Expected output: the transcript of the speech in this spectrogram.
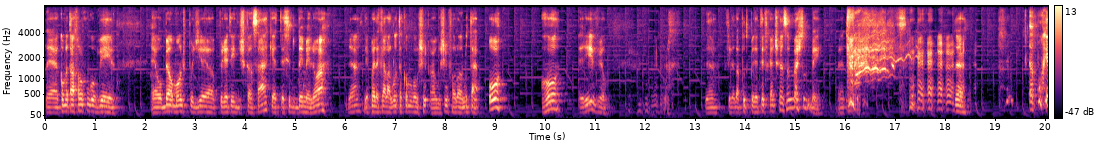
É, como eu estava falando com o Gouveia, é, o Belmont podia, podia ter descansar, que ia ter sido bem melhor. Né? Depois daquela luta, como o Agostinho, o Agostinho falou, a luta horrível. né? Filha da puta podia ter ficado descansando, mas tudo bem. né? Tudo bem. É. É porque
